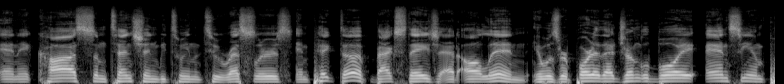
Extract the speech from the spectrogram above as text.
and it caused some tension between the two wrestlers and picked up backstage at All In. It was reported that Jungle Boy and CM Punk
